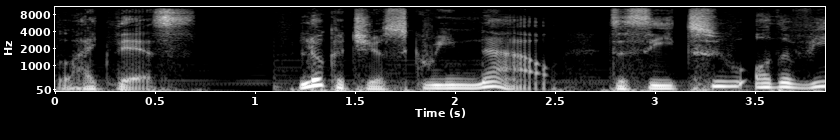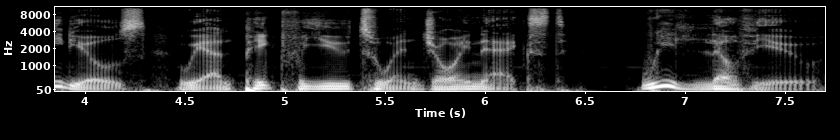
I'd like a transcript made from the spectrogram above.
like this. Look at your screen now to see two other videos we handpicked for you to enjoy next. We love you.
